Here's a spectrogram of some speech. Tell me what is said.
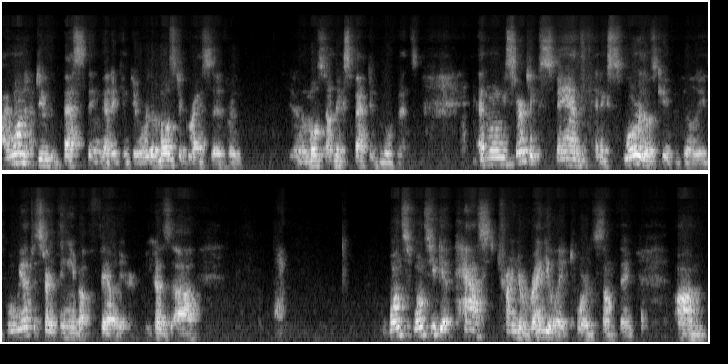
I want it to do the best thing that it can do, or the most aggressive, or you know, the most unexpected movements. And when we start to expand and explore those capabilities, well, we have to start thinking about failure because uh, once once you get past trying to regulate towards something, um,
